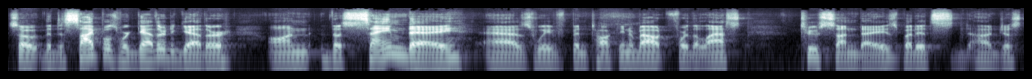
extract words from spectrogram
So the disciples were gathered together on the same day as we've been talking about for the last two Sundays, but it's uh, just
